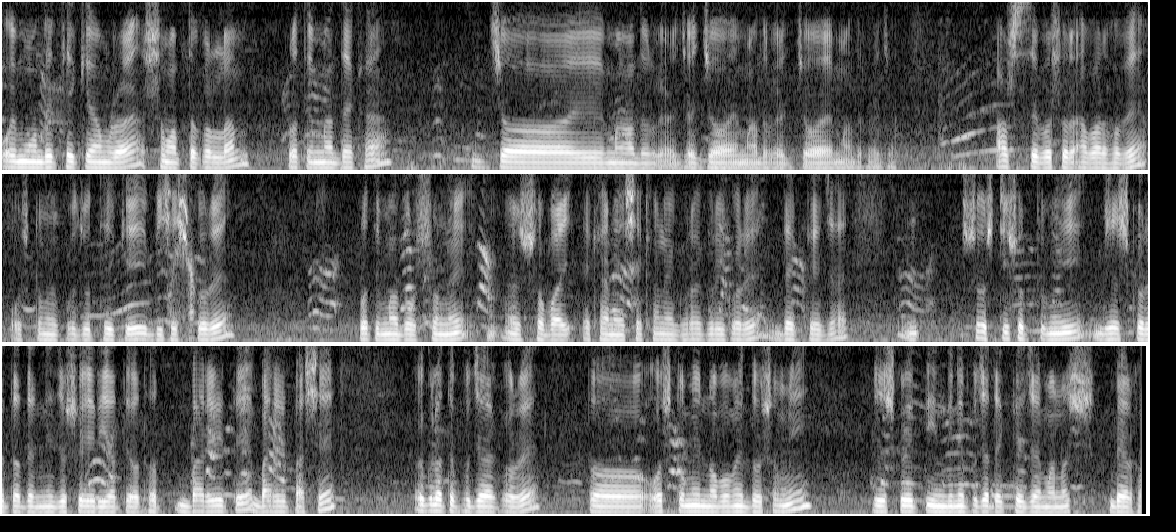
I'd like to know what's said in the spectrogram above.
ওই মন্দির থেকে আমরা সমাপ্ত করলাম। প্রতিমা দেখা। জয় মা দুর্গার জয় জয় মা দুর্গার জয় মা দুর্গার জয়। আসছে বছর আবার হবে অষ্টমী পুজো থেকে, বিশেষ করে প্রতিমা দর্শনে সবাই এখানে সেখানে ঘোরাঘুরি করে দেখতে যায়। ষষ্ঠী, সপ্তমী, বিশেষ করে তাদের নিজস্ব এরিয়াতে অর্থাৎ বাড়িতে, বাড়ির পাশে ওইগুলোতে পূজা করে। তো অষ্টমী, নবমী, দশমী, বিশেষ করে তিন দিনে পূজা দেখতে যায় মানুষ বের হয়।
